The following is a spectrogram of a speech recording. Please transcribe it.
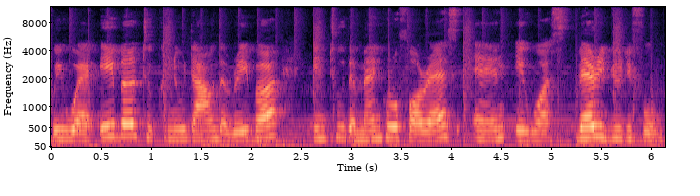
we were able to canoe down the river into the mangrove forest and it was very beautiful.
